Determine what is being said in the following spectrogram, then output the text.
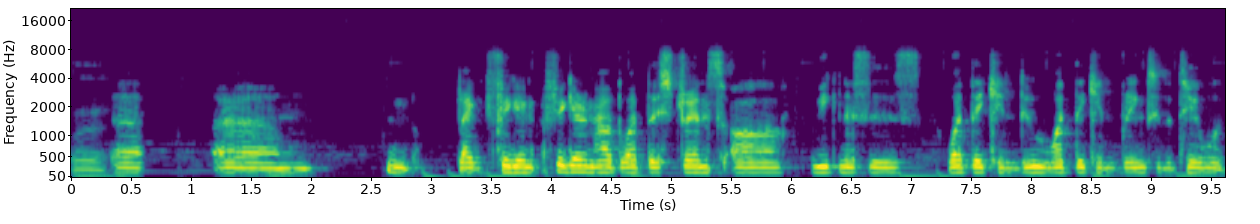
Mm. Uh, um, like figuring figuring out what their strengths are, weaknesses, what they can do, what they can bring to the table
